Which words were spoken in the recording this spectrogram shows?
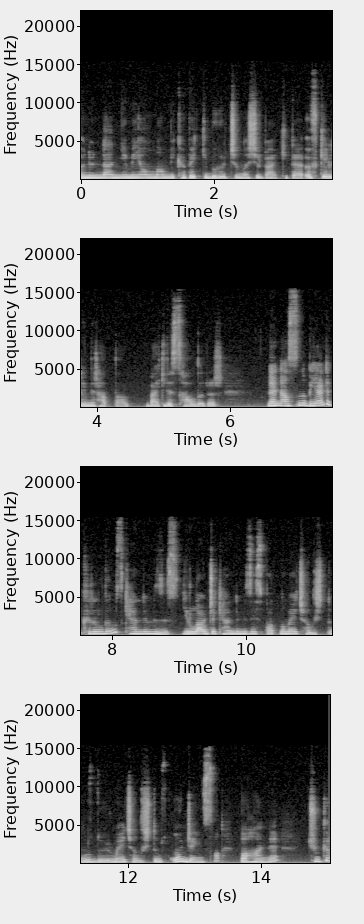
önünden yemeği alınan bir köpek gibi hırçınlaşır belki de. Öfkelenir hatta belki de saldırır. Yani aslında bir yerde kırıldığımız kendimiziz. Yıllarca kendimizi ispatlamaya çalıştığımız, duyurmaya çalıştığımız onca insan bahane. Çünkü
